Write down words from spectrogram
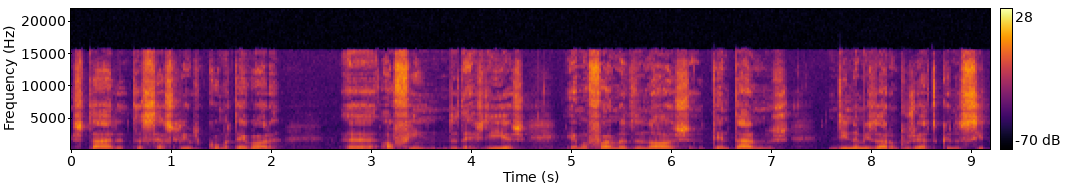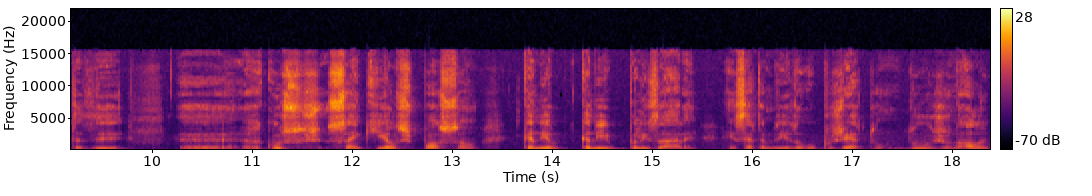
estar de acesso livre, como até agora, ao fim de 10 dias. É uma forma de nós tentarmos dinamizar um projeto que necessita de uh, recursos sem que eles possam canibalizar, em certa medida, o projeto do jornal.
